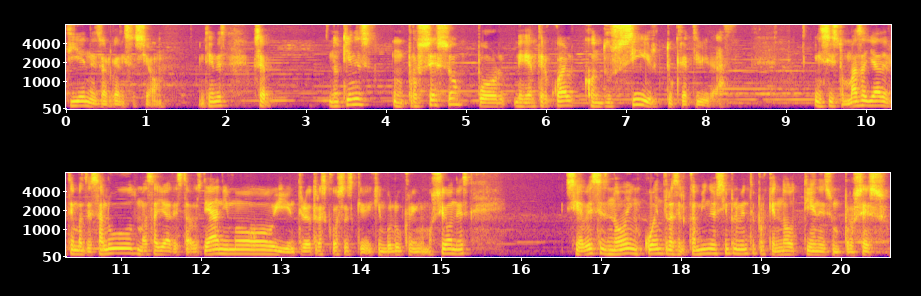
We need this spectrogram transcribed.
tienes organización. ¿Entiendes? O sea, no tienes un proceso por, mediante el cual conducir tu creatividad insisto, más allá del temas de salud, más allá de estados de ánimo y entre otras cosas que, que involucren emociones, si a veces no encuentras el camino es simplemente porque no tienes un proceso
